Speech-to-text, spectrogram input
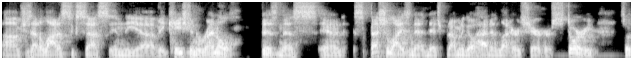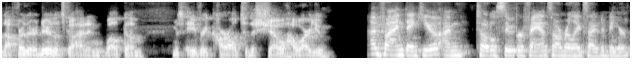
Um, she's had a lot of success in the uh, vacation rental business and specialize in that niche, but I'm going to go ahead and let her share her story. So, without further ado, let's go ahead and welcome Miss Avery Carl to the show. How are you? I'm fine, thank you. I'm total super fan, so I'm really excited to be here.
